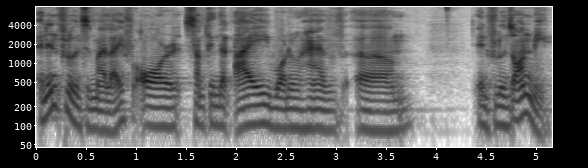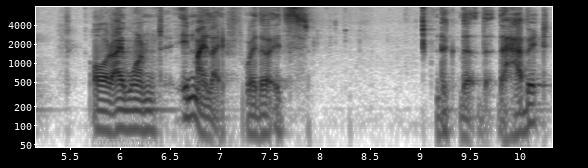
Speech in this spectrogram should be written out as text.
an influence in my life or something that I want to have um, influence on me or I want in my life, whether it's the, the, the, habit.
